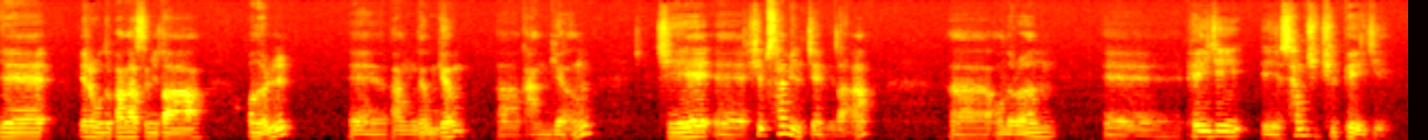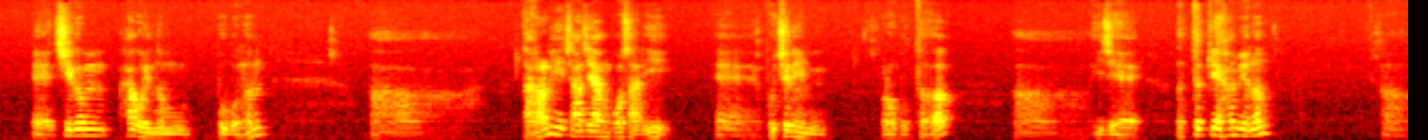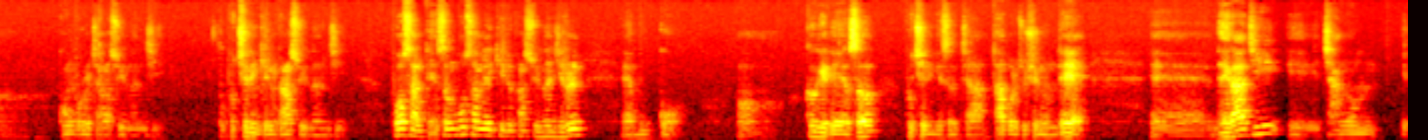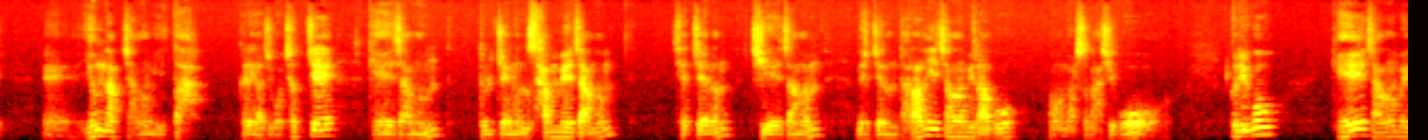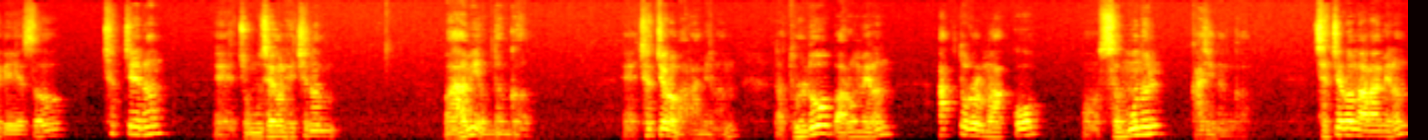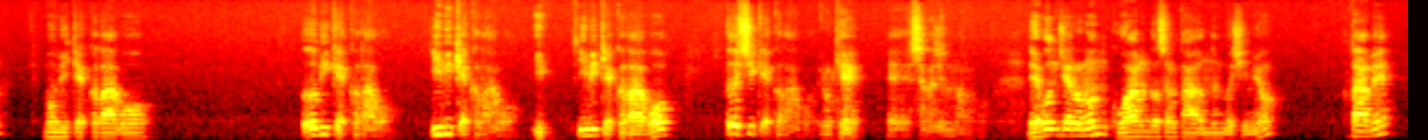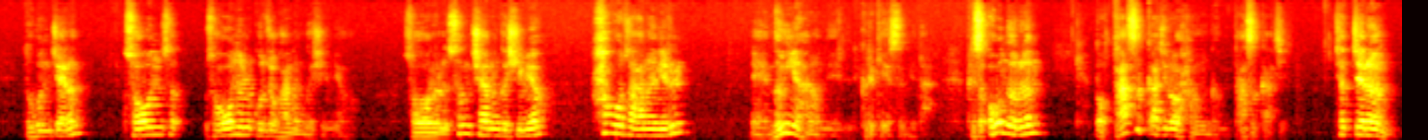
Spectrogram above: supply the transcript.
예, 여러분들 반갑습니다. 오늘 예, 방등경 아, 강경 제 13일째입니다. 아, 오늘은 예, 페이지 37페이지 예, 지금 하고 있는 부분은 아, 다란이 자재양 보살이 예, 부처님으로부터 아, 이제 어떻게 하면은 어, 공부를 잘할 수 있는지 또 부처님 길을 갈 수 있는지 보살 대성보살의 길을 갈 수 있는지를 예, 묻고 어, 거기에 대해서 부처님께서 자 답을 주시는데 에, 네 가지 이 장음 에, 영락 장음이 있다. 그래가지고 첫째 개장음, 둘째는 삼매장음, 셋째는 지혜장음, 넷째는 다란이 장음이라고 어, 말씀하시고 그리고 개장음에 대해서 첫째는 예, 중생을 해치는 마음이 없는 것. 예, 첫째로 말하면은 나 둘도 말하면은 악도를 막고 어, 성문을 가지는 것. 셋째로 말하면은 몸이 깨끗하고 업이 깨끗하고 입이 깨끗하고 입 입이 깨끗하고 뜻이 깨끗하고 이렇게 예, 세 가지를 말하고 네 번째로는 구하는 것을 다 얻는 것이며 그 다음에 두 번째는 소원 소원을 구족하는 것이며 소원을 성취하는 것이며 하고자 하는 일을 예, 능히 하는 일 그렇게 했습니다. 그래서 오늘은 또 다섯 가지로 하는 겁니다. 다섯 가지. 첫째는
